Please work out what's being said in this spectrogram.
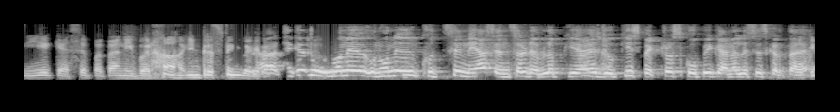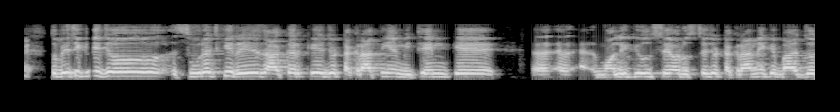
ये कैसे पता नहीं पर हाँ इंटरेस्टिंग लग रहा है। ठीक है तो उन्होंने उन्होंने हम्म। खुद से नया सेंसर डेवलप किया है अच्छा। जो कि स्पेक्ट्रोस्कोपिक एनालिसिस करता है। तो बेसिकली जो सूरज की रेज आकर के जो टकराती है मीथेन के मॉलिक्यूल से और उससे जो टकराने के बाद जो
